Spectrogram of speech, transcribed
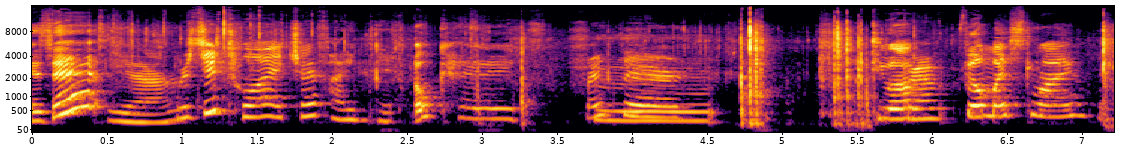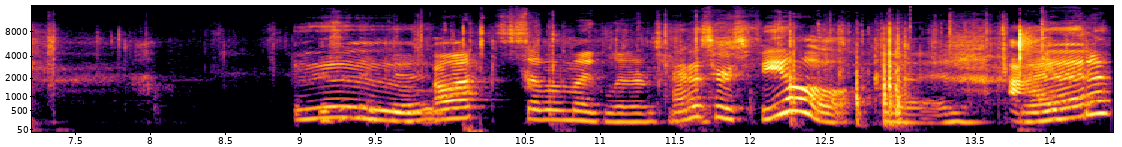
Is it? Yeah. Where's your toy? Try to find it. Okay. Right there. Mm, Do you want to feel my slime? Ooh. Isn't it good? I want some of my glitter. How does hers feel? good? Good.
